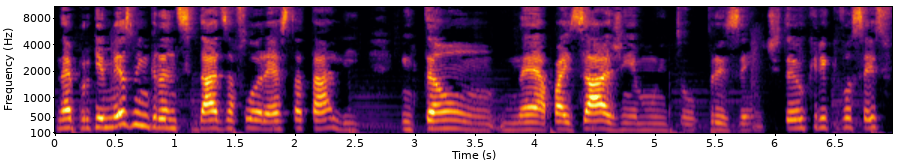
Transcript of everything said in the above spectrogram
né? Porque mesmo em grandes cidades, a floresta tá ali. Então, né, a paisagem é muito presente. Então, eu queria que vocês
